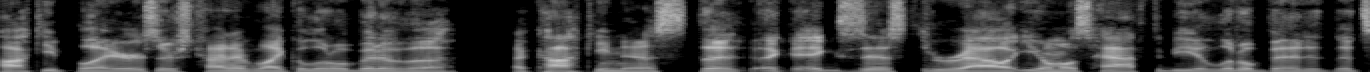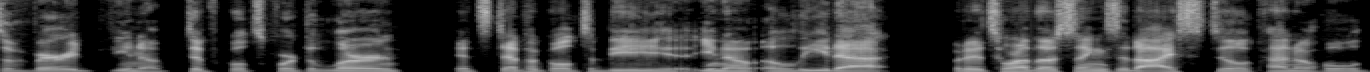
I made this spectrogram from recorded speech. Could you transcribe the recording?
hockey players, there's kind of like a little bit of a, a cockiness that exists throughout. You almost have to be a little bit. It's a very, you know, difficult sport to learn. It's difficult to be, you know, elite at, but it's one of those things that I still kind of hold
